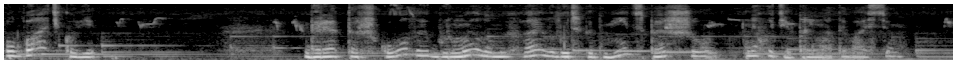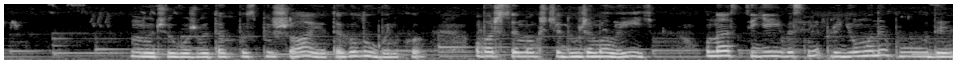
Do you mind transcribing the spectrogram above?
по батькові. Директор школи Бурмило Михайлович Ведмідь спершу не хотів приймати Васю. Ну, чого ж ви так поспішаєте, голубонько? Ваш синок ще дуже малий. У нас цієї весни прийому не буде.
